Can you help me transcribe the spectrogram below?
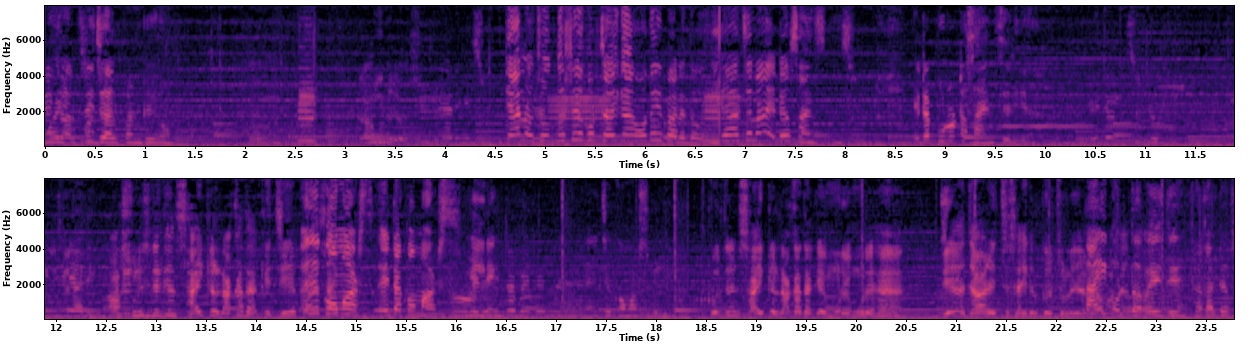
মৈত্রী জলপান গৃহ। কেন? চোদ্দশো একর জায়গা হতেই পারে তো। ইয়ে আছে না এটা সায়েন্স এটা পুরোটা সায়েন্স এরিয়া আর শুনেছি দেখেন সাইকেল রাখা থাকে যে কমার্স এটা কমার্স বিল্ডিং এই যে কমার্স বিল্ডিং বলছেন সাইকেল রাখা থাকে মোড়ে মোড়ে হ্যাঁ। যে যার ইচ্ছে সাইকেল করে চলে যাবে তাই করতে হবে এই যে ফ্যাকাল্টি অফ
